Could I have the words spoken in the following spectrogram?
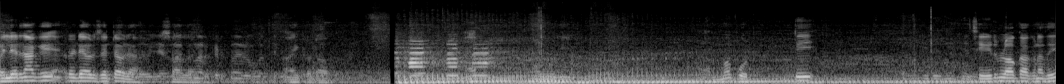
വലിയൊരുനാൾക്ക് റെഡി ആവില്ല സെറ്റ് ആവില്ല ആയിക്കോട്ടോ നമ്മ പൊട്ടി സൈഡ് ബ്ലോക്ക് ആക്കണത്.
